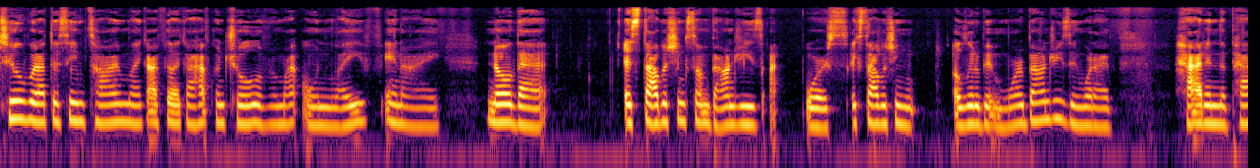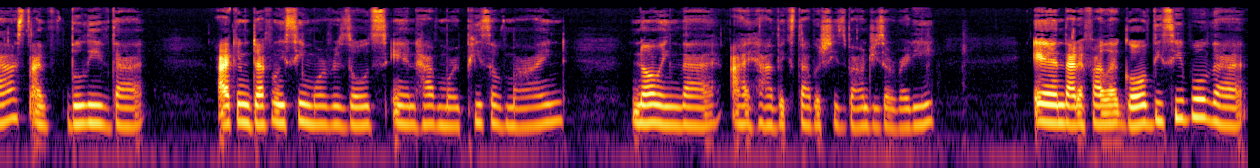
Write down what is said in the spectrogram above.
too, but at the same time like I feel like I have control over my own life and I know that establishing some boundaries or establishing a little bit more boundaries than what I've had in the past, I believe that I can definitely see more results and have more peace of mind knowing that I have established these boundaries already and that if I let go of these people that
